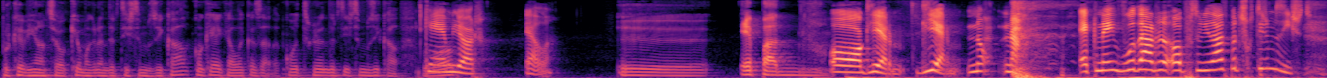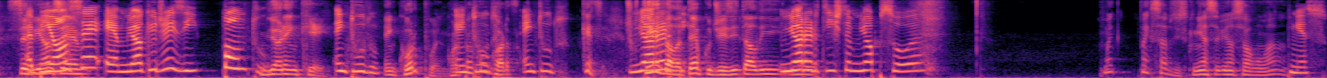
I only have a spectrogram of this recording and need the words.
porque a Beyoncé é o que é uma grande artista musical, com quem é que ela é casada? Com outro grande artista musical. Quem é Logo, melhor? Ela. eh, é pá, Oh, Guilherme, Guilherme, não, não. É que nem vou dar a oportunidade para discutirmos isto. se A Beyoncé é melhor que o Jay-Z. Ponto. melhor em quê? Em tudo. Em corpo? Em corpo Em eu tudo. concordo. Em tudo. Quer dizer, Melhor discutível arti- até porque o Jay-Z está ali. Melhor no- artista, melhor pessoa. Como é, que- como é que sabes isso? Conhece a Beyoncé de algum lado? Conheço.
